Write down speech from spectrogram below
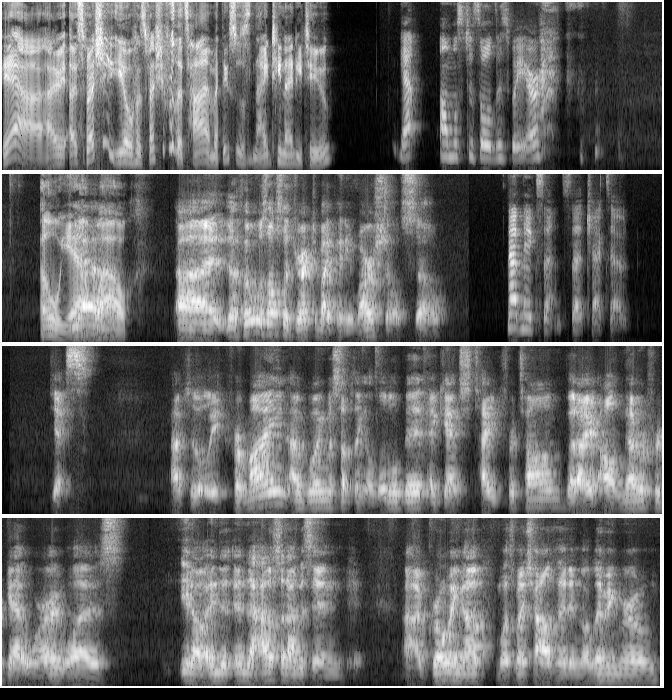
Yeah, I especially you know especially for the time. I think this was 1992. Yep, almost as old as we are. oh yeah, Yeah. wow. Uh, the film was also directed by Penny Marshall, so that makes sense. That checks out. yes, absolutely. For mine, I'm going with something a little bit against type for Tom, but I, I'll never forget where I was. You know, in the in the house that I was in, uh, growing up, most of my childhood in the living room.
